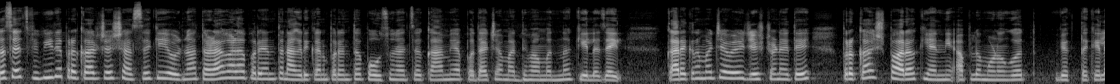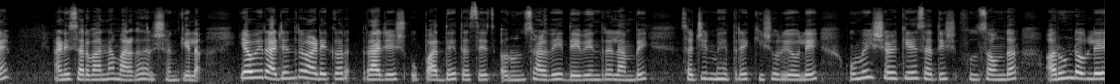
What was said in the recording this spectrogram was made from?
तसेच विविध प्रकारच्या शासकीय योजना तळागाळापर्यंत नागरिकांपर्यंत पोहोचवण्याचं काम या पदाच्या माध्यमामधनं केलं जाईल. कार्यक्रमाच्या वेळी ज्येष्ठ नेते प्रकाश पारख यांनी आपलं मनोगत व्यक्त केलंय. आणि सर्वांना मार्गदर्शन केलं. यावेळी राजेंद्र वाडेकर राजेश उपाध्याय तसेच अरुण साळवे देवेंद्र लांबे सचिन मेहत्रे किशोर येवले उमेश शेळके सतीश फुलसौंदर अरुण डवले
